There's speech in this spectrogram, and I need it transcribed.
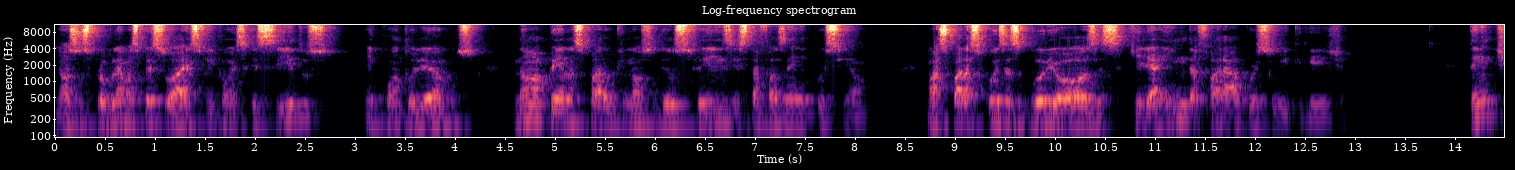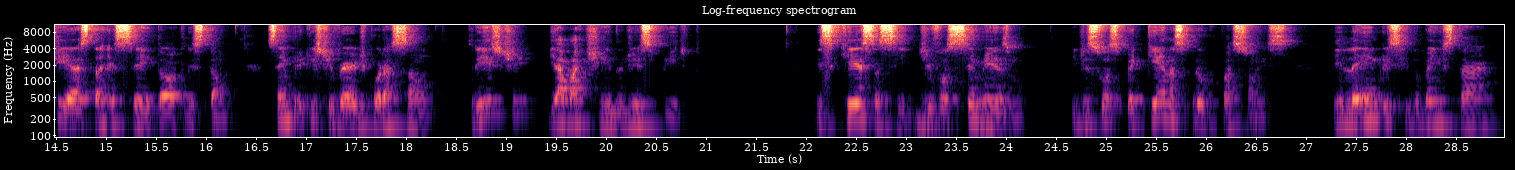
Nossos problemas pessoais ficam esquecidos enquanto olhamos não apenas para o que nosso Deus fez e está fazendo por Sião, mas para as coisas gloriosas que ele ainda fará por sua igreja. Tente esta receita, ó cristão, sempre que estiver de coração triste e abatido de espírito. Esqueça-se de você mesmo e de suas pequenas preocupações e lembre-se do bem-estar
